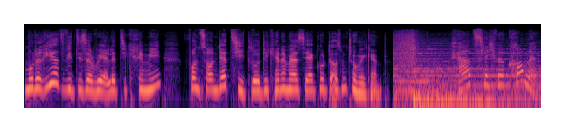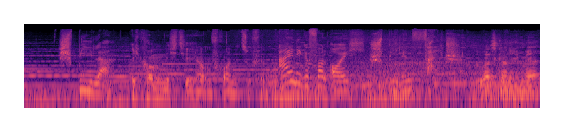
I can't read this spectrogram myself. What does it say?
Moderiert wird dieser Reality-Krimi von Sonja Zietlow. Die kennen wir ja sehr gut aus dem Dschungelcamp. Herzlich willkommen, Spieler. Ich komme nicht hierher, um Freunde zu finden. Einige von euch spielen falsch. Du weißt gar nicht mehr,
